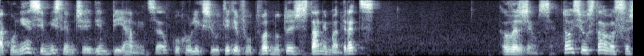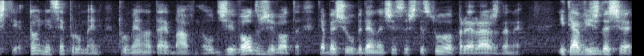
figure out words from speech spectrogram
Ако ние си мислим, че един пияница, алкохолик ще отиде в отвъдното и ще стане мъдрец, лъжим се. Той си остава същия. Той не се променя. Промяната е бавна. От живот в живота. Тя беше убедена, че съществува прераждане. И тя виждаше е,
